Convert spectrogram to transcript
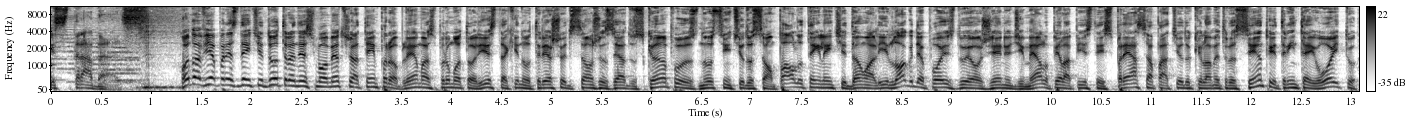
Estradas. Rodovia Presidente Dutra, nesse momento, já tem problemas para o motorista aqui no trecho de São José dos Campos, no sentido São Paulo. Tem lentidão ali logo depois do Eugênio de Melo, pela pista expressa, a partir do quilômetro 138,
